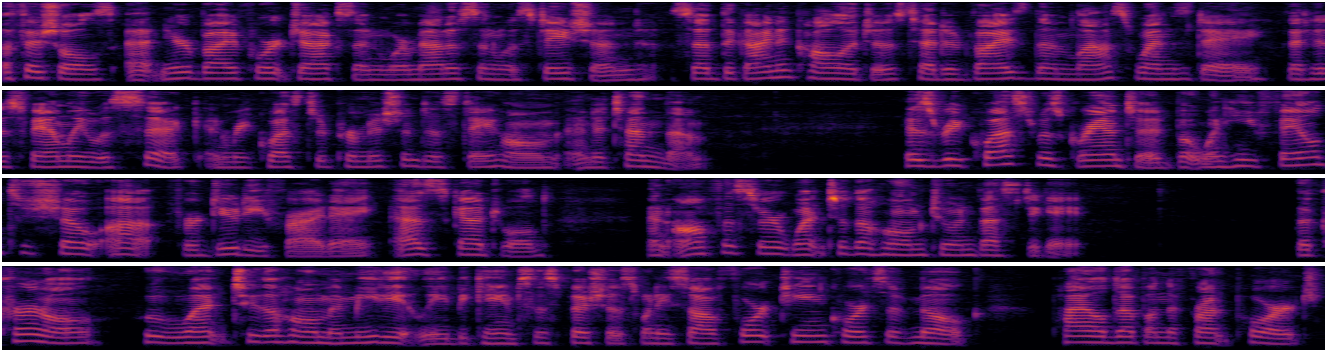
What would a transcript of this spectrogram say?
Officials at nearby Fort Jackson, where Madison was stationed, said the gynecologist had advised them last Wednesday that his family was sick and requested permission to stay home and attend them. His request was granted, but when he failed to show up for duty Friday, as scheduled, an officer went to the home to investigate. The colonel, who went to the home immediately, became suspicious when he saw 14 quarts of milk piled up on the front porch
